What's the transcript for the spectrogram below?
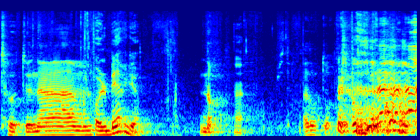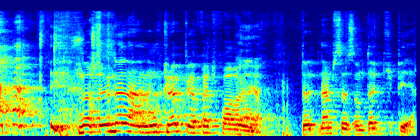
Tottenham. Holberg Non. Ah. Ton tour. non, je te donne un nom de club, puis après, tu pourras revenir. Tottenham, Southampton, QPR.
